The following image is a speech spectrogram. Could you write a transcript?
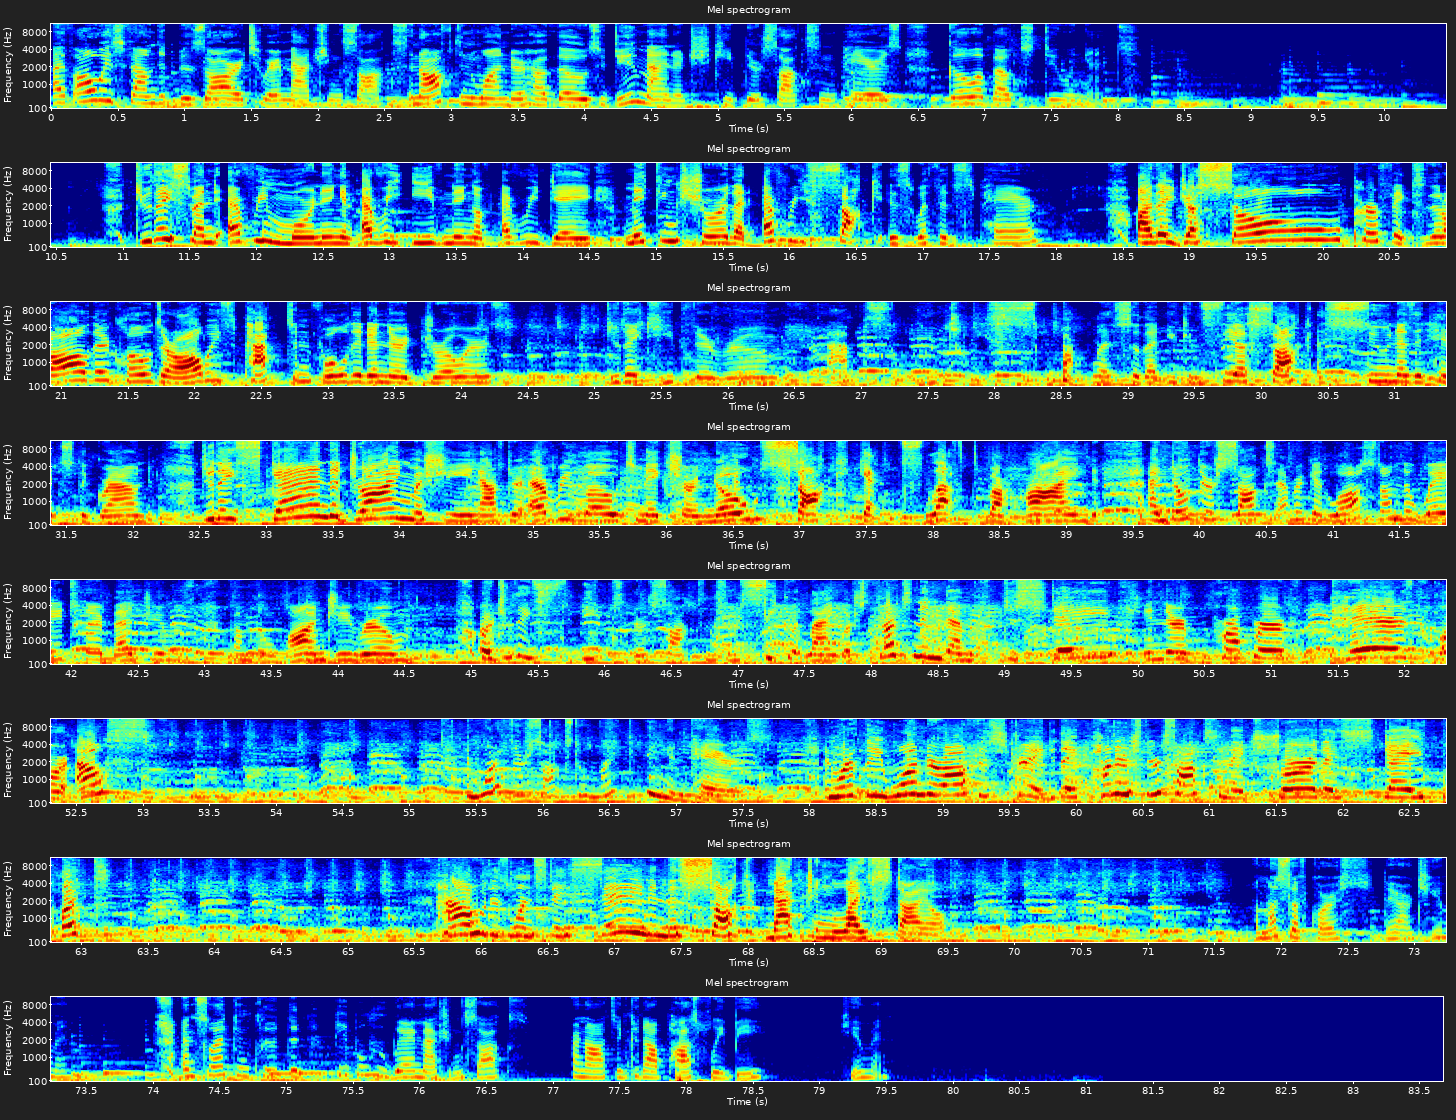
I've always found it bizarre to wear matching socks and often wonder how those who do manage to keep their socks in pairs go about doing it. Do they spend every morning and every evening of every day making sure that every sock is with its pair? Are they just so perfect that all their clothes are always packed and folded in their drawers? Do they keep their room absolutely spotless so that you can see a sock as soon as it hits the ground? Do they scan the drying machine after every load to make sure no sock gets left behind? And don't their socks ever get lost on the way to their bedrooms from the laundry room? Or do they speak to their socks in some secret language, threatening them to stay in their proper pairs or else? And what if their socks don't like pairs? And what if they wander off astray? Do they punish their socks to make sure they stay put? How does one stay sane in this sock matching lifestyle? Unless, of course, they aren't human. And so I conclude that people who wear matching socks are not and could not possibly be human.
